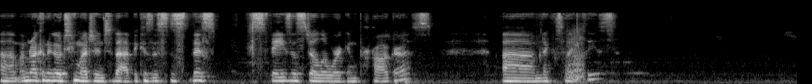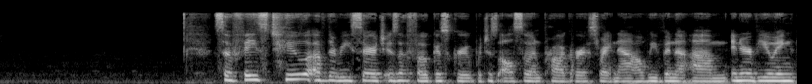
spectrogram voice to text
Um, I'm not going to go too much into that because this is this phase is still a work in progress. Um, next slide, please. So phase two of the research is a focus group, which is also in progress right now. We've been um, interviewing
